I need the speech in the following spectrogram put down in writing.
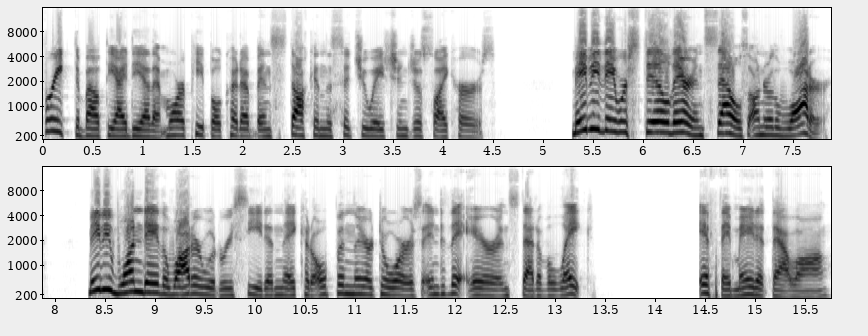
freaked about the idea that more people could have been stuck in the situation just like hers. Maybe they were still there in cells under the water. Maybe one day the water would recede and they could open their doors into the air instead of a lake. If they made it that long.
